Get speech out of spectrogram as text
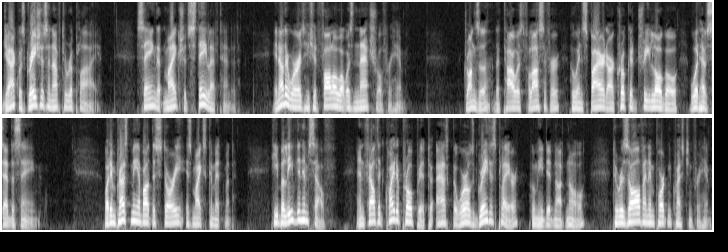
Jack was gracious enough to reply, saying that Mike should stay left handed. In other words, he should follow what was natural for him. Zhuangzi, the Taoist philosopher who inspired our crooked tree logo, would have said the same. What impressed me about this story is Mike's commitment. He believed in himself and felt it quite appropriate to ask the world's greatest player, whom he did not know, to resolve an important question for him.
